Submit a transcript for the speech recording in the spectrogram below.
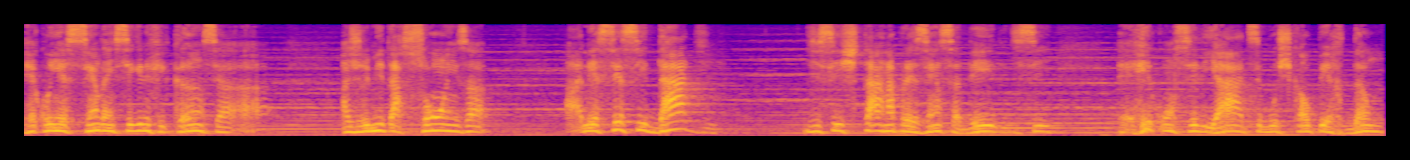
reconhecendo a insignificância, a, as limitações, a, a necessidade de se estar na presença dele, de se é, reconciliar, de se buscar o perdão.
